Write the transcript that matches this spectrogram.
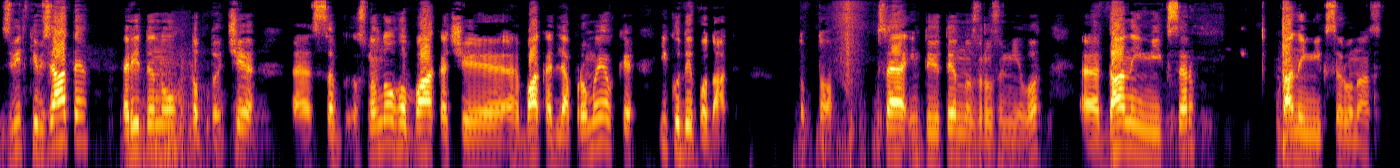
звідки взяти рідину, тобто чи з основного бака, чи бака для промивки, і куди подати. Тобто, все інтуїтивно зрозуміло. Даний міксер, даний міксер у нас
